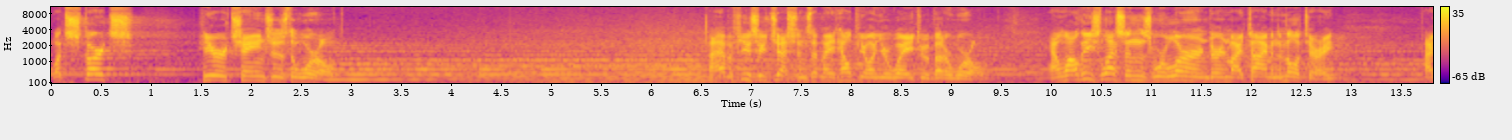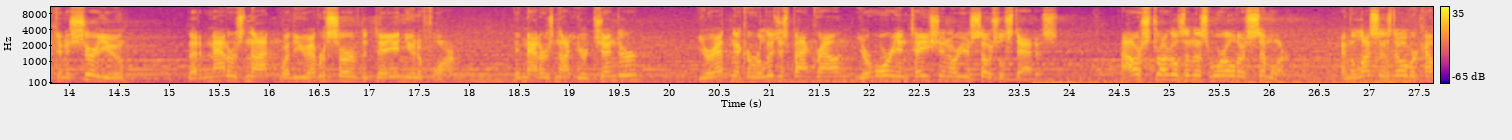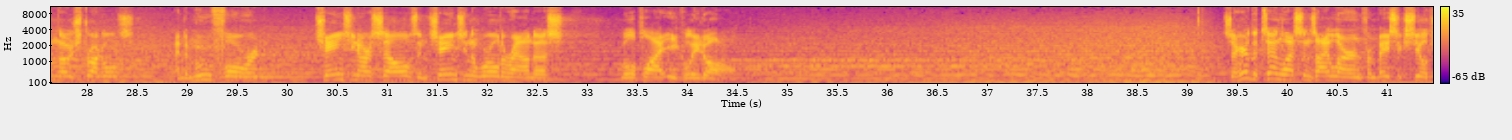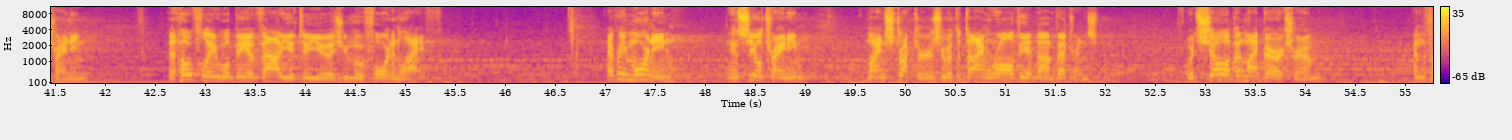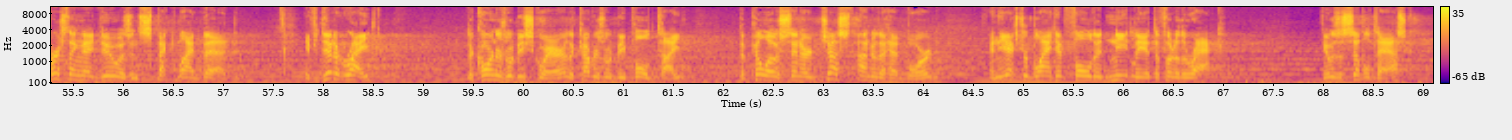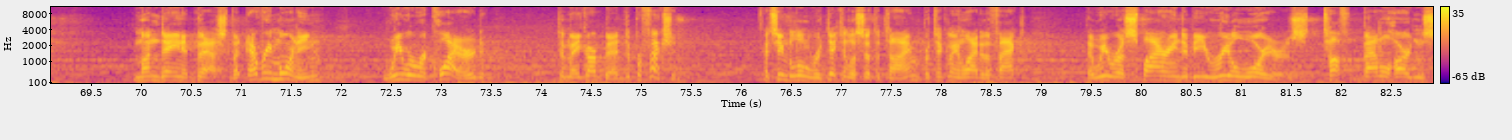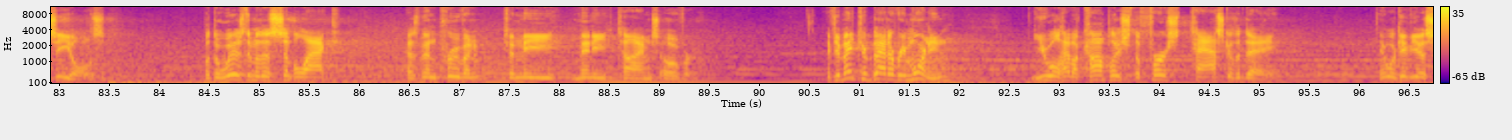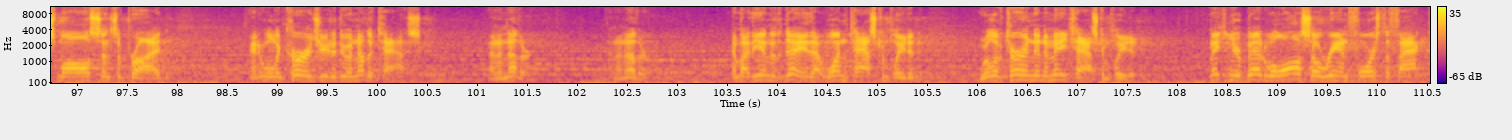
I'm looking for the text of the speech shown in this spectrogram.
What starts here changes the world. I have a few suggestions that may help you on your way to a better world. And while these lessons were learned during my time in the military, I can assure you that it matters not whether you ever served a day in uniform. It matters not your gender, your ethnic or religious background, your orientation, or your social status. Our struggles in this world are similar, and the lessons to overcome those struggles and to move forward, changing ourselves and changing the world around us, will apply equally to all. So here are the 10 lessons I learned from basic SEAL training that hopefully will be of value to you as you move forward in life. Every morning in SEAL training, my instructors, who at the time were all Vietnam veterans, would show up in my barracks room, and the first thing they'd do was inspect my bed. If you did it right, the corners would be square, the covers would be pulled tight, the pillow centered just under the headboard, and the extra blanket folded neatly at the foot of the rack. It was a simple task, mundane at best, but every morning we were required to make our bed to perfection. It seemed a little ridiculous at the time, particularly in light of the fact that we were aspiring to be real warriors, tough, battle hardened SEALs. But the wisdom of this simple act has been proven to me many times over. If you make your bed every morning, you will have accomplished the first task of the day. It will give you a small sense of pride, and it will encourage you to do another task and another and another. And by the end of the day, that one task completed will have turned into many tasks completed. Making your bed will also reinforce the fact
